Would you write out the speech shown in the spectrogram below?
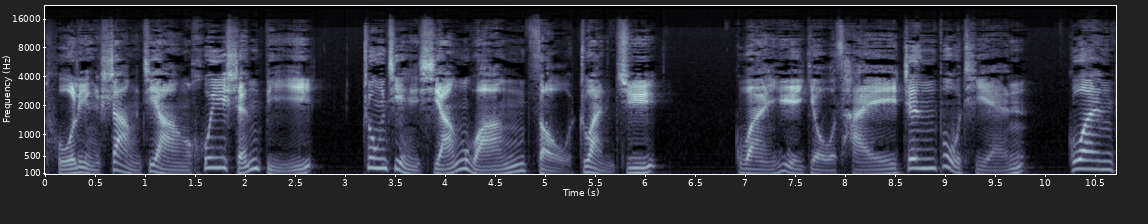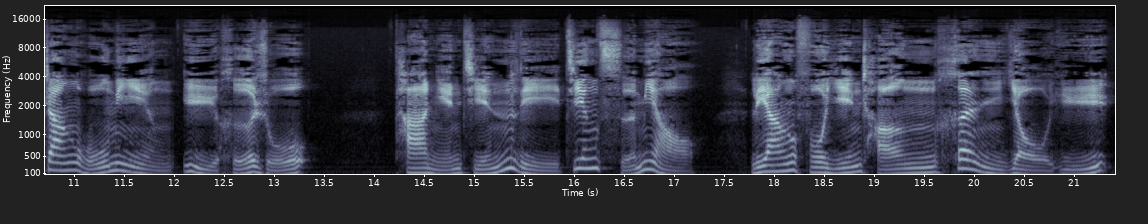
徒令上将挥神笔，终见降王走传居。管乐有才真不舔，关张无命欲何如？他年锦鲤经祠庙，梁府银城恨有余。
